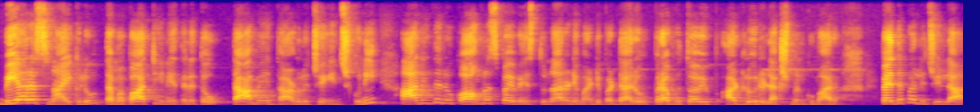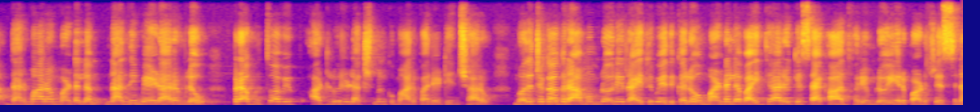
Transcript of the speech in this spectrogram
బీఆర్ఎస్ నాయకులు తమ పార్టీ నేతలతో తామే దాడులు చేయించుకుని ఆ నిందను కాంగ్రెస్ పై వేస్తున్నారని మండిపడ్డారు ప్రభుత్వ విప్ అడ్లూరి లక్ష్మణ్ కుమార్. పెద్దపల్లి జిల్లా ధర్మారం మండలం నంది మేడారంలో ప్రభుత్వ విప్ అడ్లూరి లక్ష్మణ్ కుమార్ పర్యటించారు. మొదటగా గ్రామంలోని రైతు వేదికలో మండల వైద్యారోగ్య శాఖ ఆధ్వర్యంలో ఏర్పాటు చేసిన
